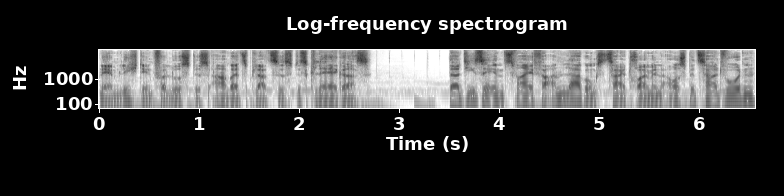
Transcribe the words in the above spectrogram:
nämlich den Verlust des Arbeitsplatzes des Klägers. Da diese in zwei Veranlagungszeiträumen ausbezahlt wurden,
